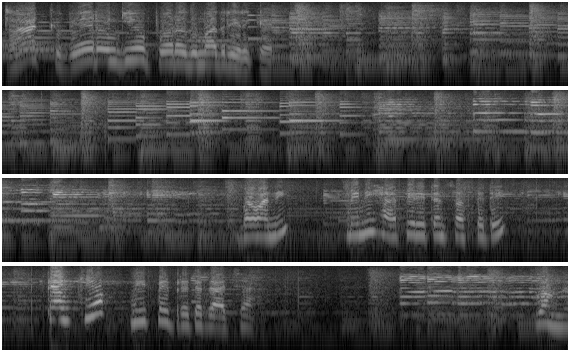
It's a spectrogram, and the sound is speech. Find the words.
ட்ராக் வேற எங்கேயோ போறது மாதிரி இருக்கு. Bhavani many happy returns of the day. Thank you meet my brother Raja. வாங்க.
